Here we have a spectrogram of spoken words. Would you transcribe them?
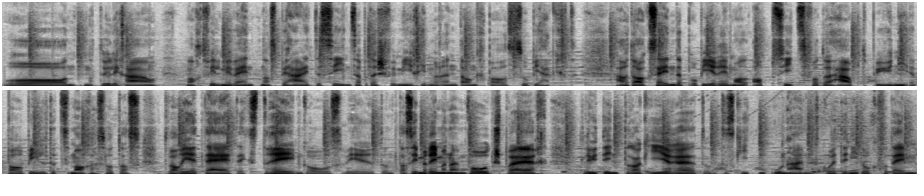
und natürlich auch macht Film Event noch das Behind the Scenes, aber das ist für mich immer ein dankbares Subjekt. Auch da gesehen, probiere ich mal abseits von der Hauptbühne ein paar Bilder zu machen, sodass die Varietät extrem groß wird. Und da sind wir immer noch im Vorgespräch, die Leute interagieren und das gibt einen unheimlich guten Eindruck von dem,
